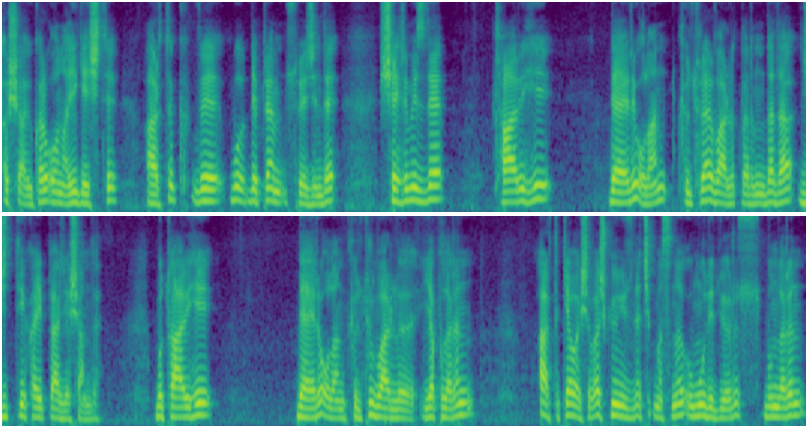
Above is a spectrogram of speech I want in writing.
aşağı yukarı 10 ayı geçti artık ve bu deprem sürecinde şehrimizde tarihi değeri olan kültürel varlıklarında da ciddi kayıplar yaşandı. Bu tarihi değeri olan kültür varlığı yapıların artık yavaş yavaş gün yüzüne çıkmasını umut ediyoruz. Bunların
